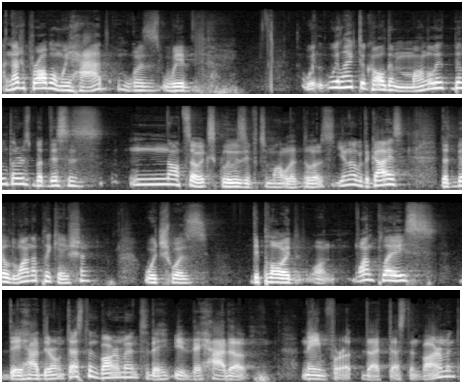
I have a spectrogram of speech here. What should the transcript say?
Another problem we had was with, we, we like to call them monolith builders, but this is not so exclusive to monolith builders. You know, the guys that build one application which was deployed on one place. They had their own test environment. They, they had a name for that test environment,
